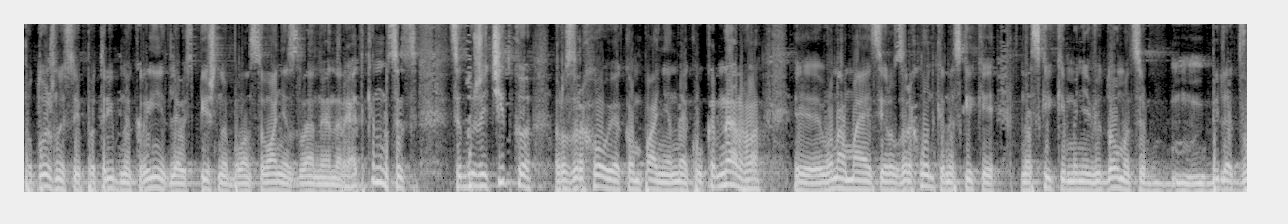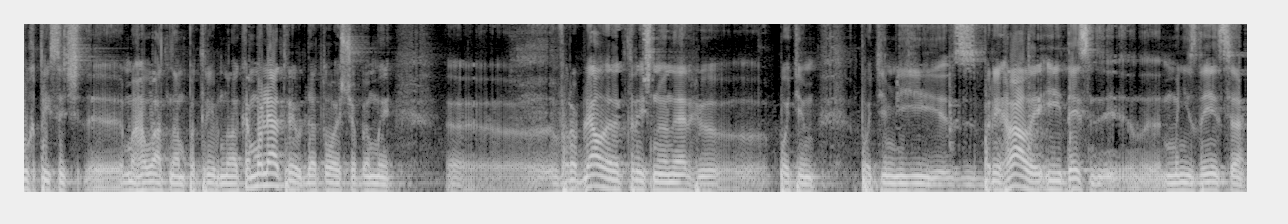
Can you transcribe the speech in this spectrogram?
потужностей потрібно країні для успішного балансування зеленої енергетики? Ну, це, це дуже чітко розраховує компанія НЕК «Укренерго». Е, Вона має ці розрахунки. Наскільки, наскільки мені відомо, це біля 2000 е, мегаватт нам потрібно акумуляторів для того, щоб ми е, виробляли електричну енергію, потім, потім її зберігали, і десь, е, мені здається,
